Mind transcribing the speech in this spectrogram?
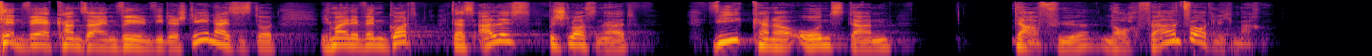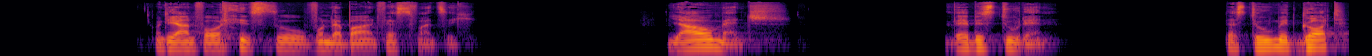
Denn wer kann seinem Willen widerstehen, heißt es dort. Ich meine, wenn Gott das alles beschlossen hat, wie kann er uns dann dafür noch verantwortlich machen? Und die Antwort ist so wunderbar in Vers 20. Ja, oh Mensch, wer bist du denn, dass du mit Gott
